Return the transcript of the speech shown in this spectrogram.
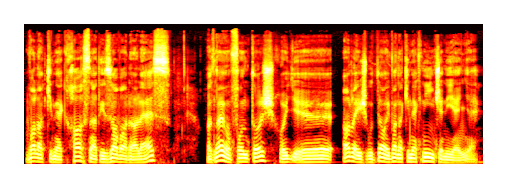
valakinek használati zavara lesz, az nagyon fontos, hogy arra is utal, hogy van, akinek nincsen ilyenje.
